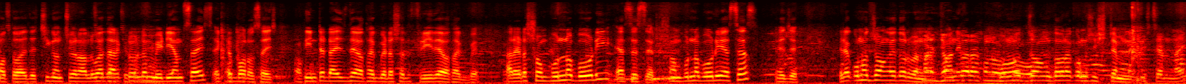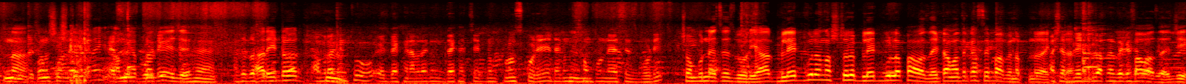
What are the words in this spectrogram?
মতো হয় যে চিকন চিকন আলু ভাজি আর একটা হলো মিডিয়াম সাইজ একটা বড় সাইজ তিনটা ডাইস দেওয়া থাকবে এটার সাথে ফ্রি দেওয়া থাকবে। আর এটা সম্পূর্ণ বডি এসএস এর সম্পূর্ণ বডি এসএস এই যে এটা কোনো জঙ্গে ধরবে না। মানে মানে কোনো- কোনো জং ধরার কোনো সিস্টেম নেই। সিস্টেম নাই? না কোনো সিস্টেম নেই। আমি আপনাকে এই যে হ্যাঁ। আচ্ছা, আর এটা আমরা কিন্তু দেখেন আমরা কিন্তু দেখাচ্ছি একদম ক্লোজ করে এটা কিন্তু সম্পূর্ণ এসএস বডি সম্পূর্ণ এসএস বডি আর ব্লেডগুলো নষ্ট হলে ব্লেডগুলো পাওয়া যায়। এটা আমাদের কাছে পাবেন আপনারা আচ্ছা ব্লেডগুলো আপনাদের কাছে পাওয়া যায় জি।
